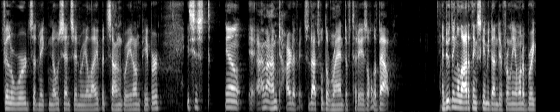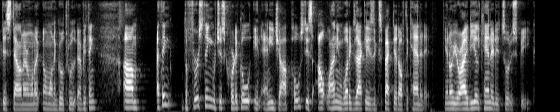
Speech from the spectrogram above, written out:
filler words that make no sense in real life but sound great on paper. It's just, you know, I'm, I'm tired of it. So that's what the rant of today is all about. I do think a lot of things can be done differently. I want to break this down and I want to I want to go through everything. Um, I think the first thing which is critical in any job post is outlining what exactly is expected of the candidate. You know, your ideal candidate, so to speak.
